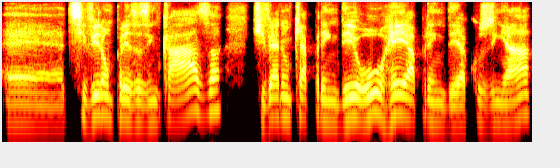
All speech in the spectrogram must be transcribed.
é, se viram presas em casa, tiveram que aprender ou reaprender a cozinhar,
